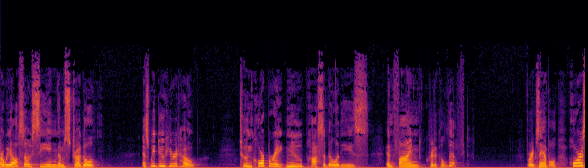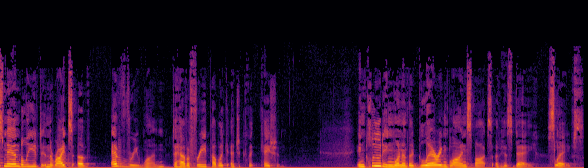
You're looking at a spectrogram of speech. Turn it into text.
are we also seeing them struggle, as we do here at Hope, to incorporate new possibilities and find critical lift? For example, Horace Mann believed in the rights of everyone to have a free public education including one of the glaring blind spots of his day slaves.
